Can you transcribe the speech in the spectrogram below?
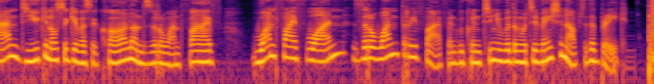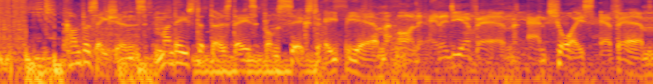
And you can also give us a call on 015 151 0135. And we continue with the motivation after the break. Conversations, Mondays to Thursdays from 6 to 8 p.m. on Energy FM and Choice FM.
